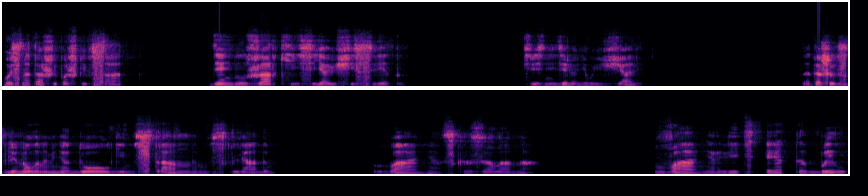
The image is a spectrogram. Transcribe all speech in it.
мы с Наташей пошли в сад. День был жаркий, сияющий светом. Через неделю они уезжали. Наташа взглянула на меня долгим, странным взглядом. «Ваня», — сказала она, — Ваня, ведь это был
